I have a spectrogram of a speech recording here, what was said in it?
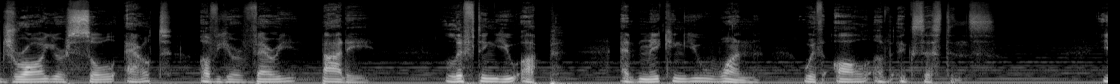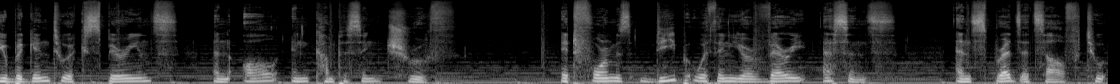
draw your soul out of your very body, lifting you up and making you one with all of existence. You begin to experience an all encompassing truth. It forms deep within your very essence and spreads itself to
